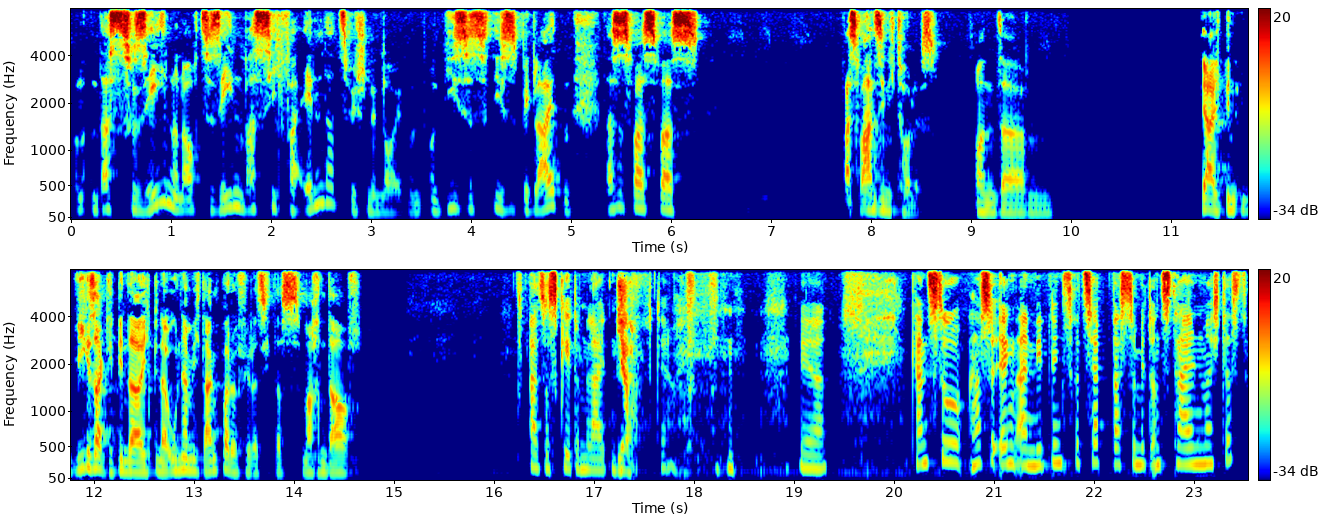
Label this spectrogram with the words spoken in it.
und, und das zu sehen und auch zu sehen, was sich verändert zwischen den Leuten und, und dieses, dieses Begleiten, das ist was, was, was wahnsinnig Tolles. Und ähm, ja, ich bin, wie gesagt, ich bin da, ich bin da unheimlich dankbar dafür, dass ich das machen darf. Also es geht um Leidenschaft, ja. Ja. ja. Kannst du, hast du irgendein Lieblingsrezept, was du mit uns teilen möchtest?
